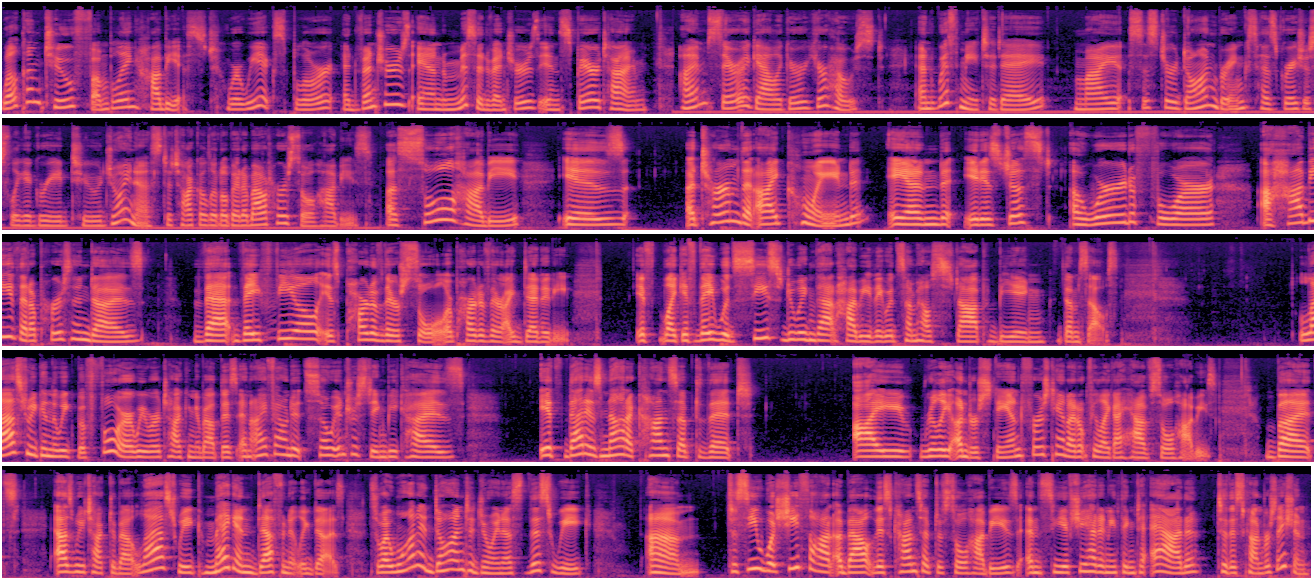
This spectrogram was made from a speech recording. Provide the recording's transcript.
Welcome to Fumbling Hobbyist, where we explore adventures and misadventures in spare time. I'm Sarah Gallagher, your host, and with me today, my sister Dawn Brincks has graciously agreed to join us to talk a little bit about her soul hobbies. A soul hobby is a term that I coined, and it is just a word for a hobby that a person does that they feel is part of their soul or part of their identity. If like if they would cease doing that hobby, they would somehow stop being themselves. Last week and the week before, we were talking about this and I found it so interesting because it that is not a concept that I really understand firsthand. I don't feel like I have soul hobbies. But as we talked about last week, Megan definitely does. So I wanted Dawn to join us this week um, to see what she thought about this concept of soul hobbies and see if she had anything to add to this conversation.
